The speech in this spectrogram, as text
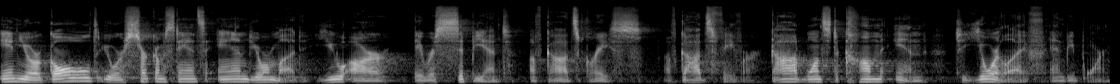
In your gold, your circumstance, and your mud, you are a recipient of God's grace of God's favor. God wants to come in to your life and be born.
